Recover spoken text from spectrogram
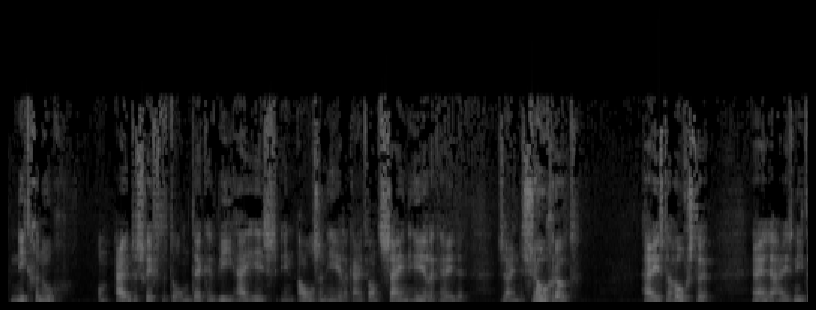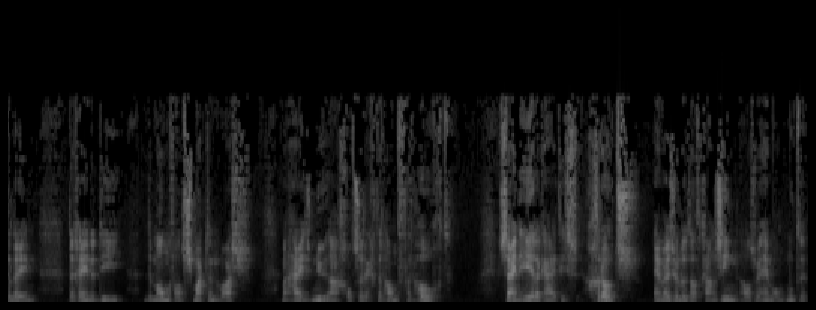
niet genoeg om uit de schriften te ontdekken wie hij is in al zijn heerlijkheid. Want zijn heerlijkheden zijn zo groot. Hij is de hoogste. Hij is niet alleen degene die de man van smarten was, maar hij is nu aan Gods rechterhand verhoogd. Zijn heerlijkheid is groots. En wij zullen dat gaan zien als we hem ontmoeten.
